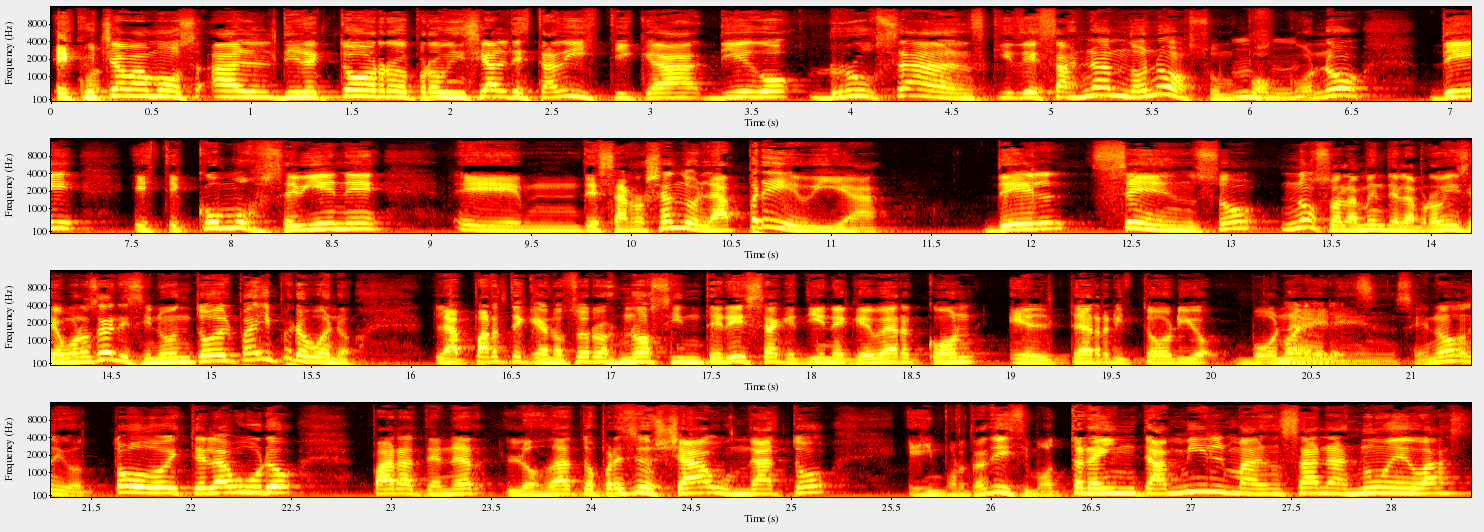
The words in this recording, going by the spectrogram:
Escuchábamos al director provincial de estadística, Diego Rusansky, desasnándonos un poco, ¿no? De este, cómo se viene eh, desarrollando la previa del censo, no solamente en la provincia de Buenos Aires, sino en todo el país, pero bueno, la parte que a nosotros nos interesa que tiene que ver con el territorio bonaerense, ¿no? Digo, todo este laburo para tener los datos precisos, ya un dato importantísimo, 30.000 manzanas nuevas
